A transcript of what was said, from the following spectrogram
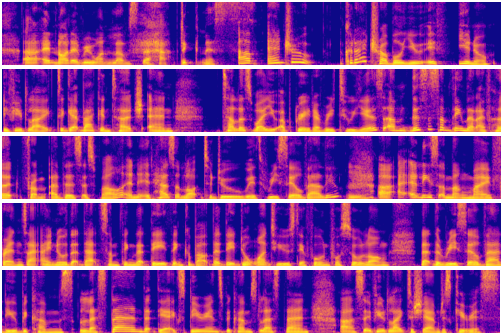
uh, and not everyone loves the hapticness. Um, Andrew, could I trouble you if you know if you'd like to get back in touch and tell us why you upgrade every two years? Um, this is something that I've heard from others as well, and it has a lot to do with resale value. Uh, at least among my friends, I, I know that that's something that they think about that they don't want to use their phone for so long that the resale value becomes less than, that their experience becomes less than. Uh, so if you'd like to share, I'm just curious.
